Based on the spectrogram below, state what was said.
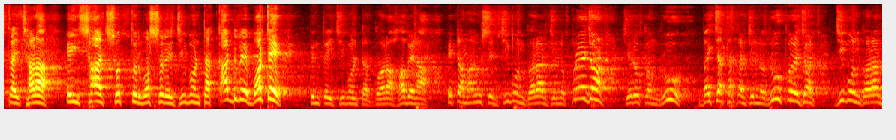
স্টাইল ছাড়া এই ষাট, সত্তর বৎসরের জীবনটা কাটবে বটে, কিন্তু এই জীবনটা গড়া হবে না। এটা মানুষের জীবন গড়ার জন্য প্রয়োজন। যেরকম রু বেচা থাকার জন্য রু প্রয়োজন, জীবন গড়ার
